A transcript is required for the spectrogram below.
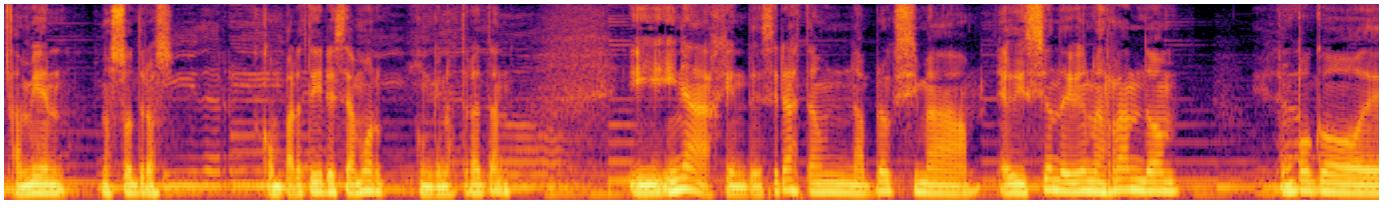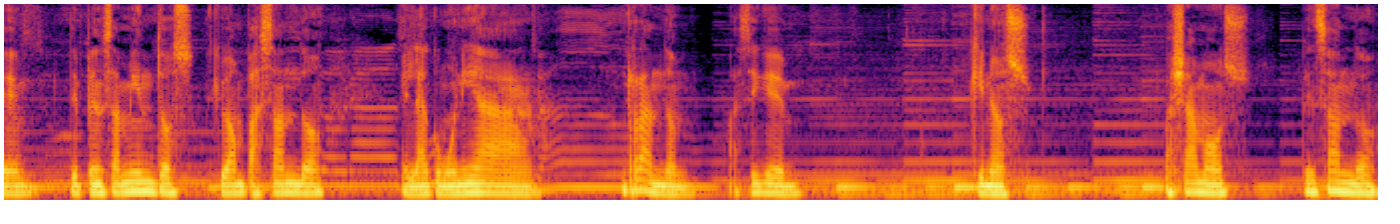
También nosotros compartir ese amor con que nos tratan. Y, y nada, gente, será hasta una próxima edición de Viernes Random. Un poco de, de pensamientos que van pasando en la comunidad random. Así que que nos vayamos pensando,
